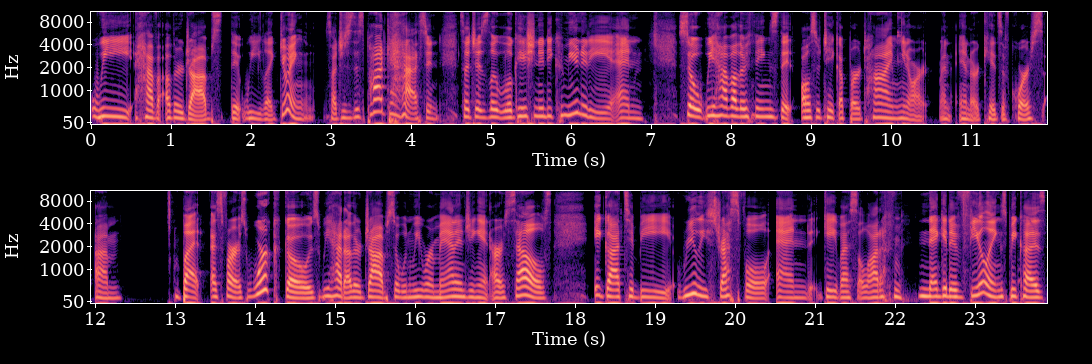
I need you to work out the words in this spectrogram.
we have other jobs that we like doing, such as this podcast and such as the Location Indie community. And so we have other things that also take up our time, you know, our and, and our kids, of course. Um, but as far as work goes, we had other jobs. So when we were managing it ourselves, it got to be really stressful and gave us a lot of negative feelings because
